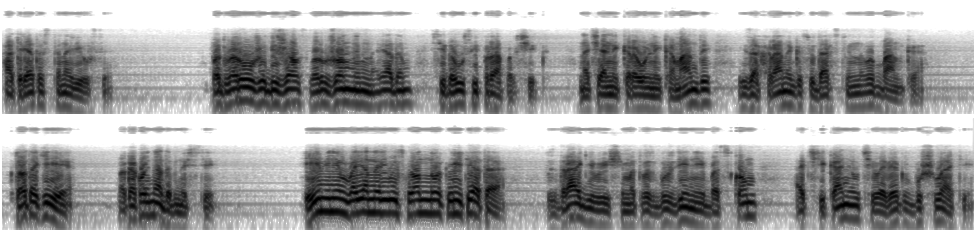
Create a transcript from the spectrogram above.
отряд остановился. По двору уже бежал с вооруженным нарядом седоусый прапорщик — начальник караульной команды из охраны Государственного банка. «Кто такие? По какой надобности?» «Именем военно-революционного комитета!» Вздрагивающим от возбуждения боском отчеканил человек в бушлате.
